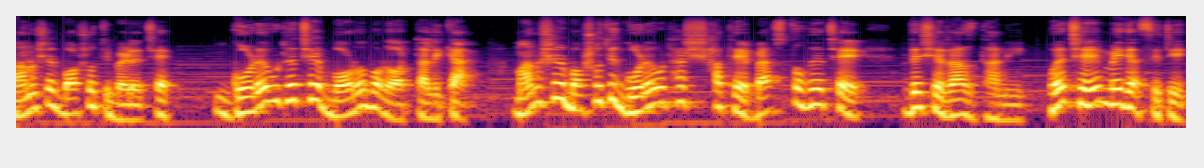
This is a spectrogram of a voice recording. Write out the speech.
মানুষের বসতি বেড়েছে। গড়ে উঠেছে বড় বড় অট্টালিকা। মানুষের বসতি গড়ে ওঠার সাথে ব্যস্ত হয়েছে দেশের রাজধানী। হয়েছে মেগা সিটি।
